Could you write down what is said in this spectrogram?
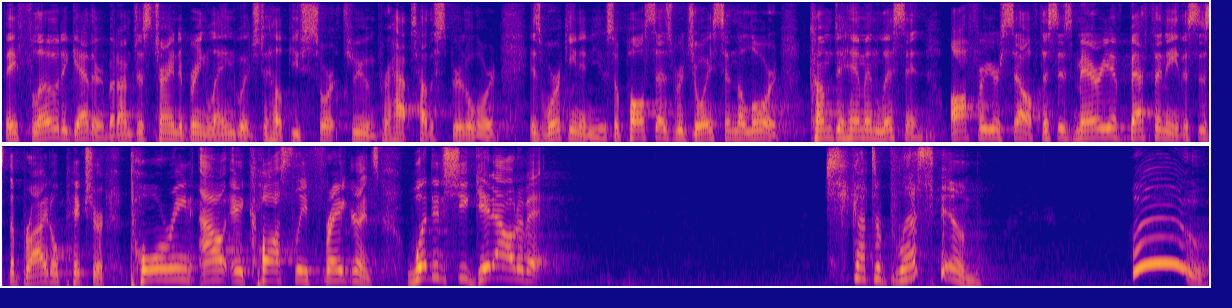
they flow together but i'm just trying to bring language to help you sort through and perhaps how the spirit of the lord is working in you. So paul says rejoice in the lord. Come to him and listen. Offer yourself. This is mary of bethany. This is the bridal picture pouring out a costly fragrance. What did she get out of it? She got to bless him Woo!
